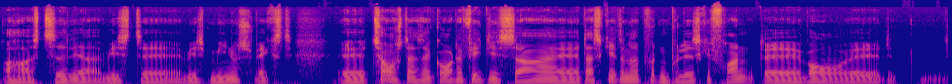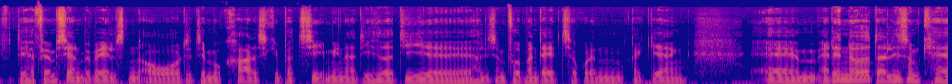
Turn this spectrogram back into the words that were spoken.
og har også tidligere vist, øh, vist minusvækst. Øh, torsdag, altså i går, der fik de så, øh, der skete der noget på den politiske front, øh, hvor øh, det her femstjernebevægelsen og det demokratiske parti, mener de hedder, de øh, har ligesom fået mandat til at gå den regering. Øhm, er det noget, der ligesom kan,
